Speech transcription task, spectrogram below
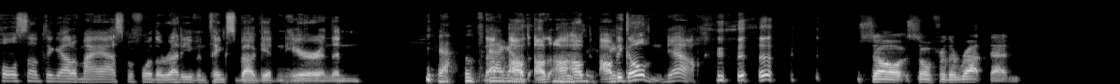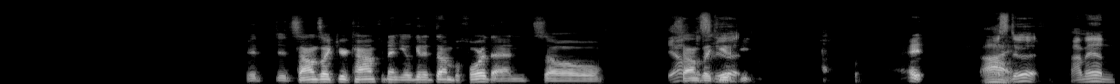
pull something out of my ass before the rut even thinks about getting here, and then yeah, I'll I'll, I'll, I'll, I'll, be golden. Yeah. so so for the rut then, it it sounds like you're confident you'll get it done before then. So yeah, sounds like you. It. All right, let's do it. I'm in.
